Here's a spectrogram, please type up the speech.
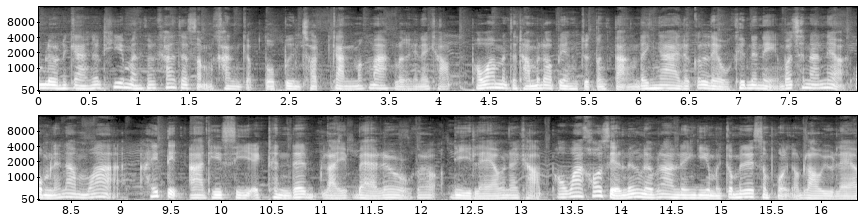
ความเร็วในการเคลื่อนที่มันค่อนข้างจะสำคัญกับตัวปืนช็อตกันมากๆเลยนะครับ เพราะว่ามันจะทำให้เราไปยังจุดต่างๆ ได้ง่ายแล้วก็เร็วขึ้นนั่นเอง เพราะฉะนั้นเนี่ยผมแนะนำว่าให้ติด RTC extended light barrel ก็ดีแล้วนะครับ เพราะว่าข้อเสียเรื่องเวลาเล็งยิงมันก็ไม่ได้สมผลกับเราอยู่แล้ว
